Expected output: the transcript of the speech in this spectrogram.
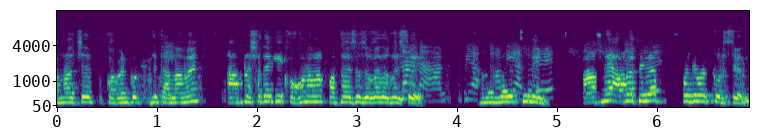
আমরা হচ্ছে কমেন্ট করতেছি তার নামে। আপনার সাথে কি কখনো আমার কথা হয়েছে যোগাযোগ না হয়েছে আপনি আপনার থেকে প্রতিবাদ করছেন।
